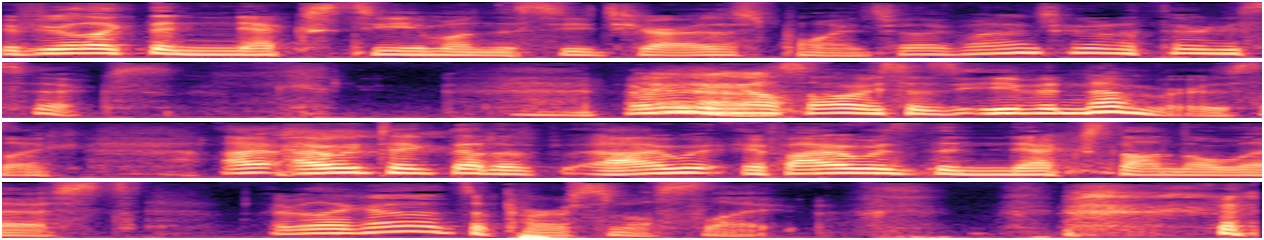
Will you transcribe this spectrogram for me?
if you're like the next team on the CTRS points, you're like, why don't you go to 36? Everything Yeah. else always has even numbers. Like I, I would take that as I would, if I was the next on the list, I'd be like, oh, that's a personal slight.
